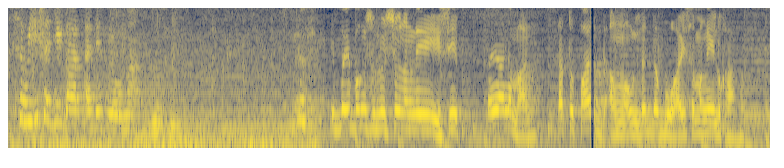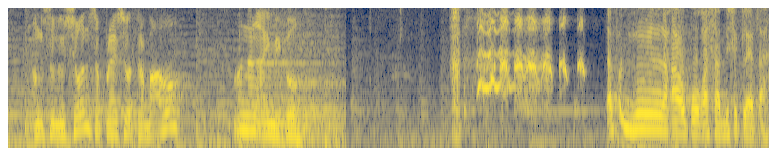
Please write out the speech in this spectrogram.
So you said you got a diploma. Iba-ibang solusyon ang naiisip. Kaya naman, natupad ang maunlad na buhay sa mga Ilocano. Ang solusyon sa presyo at trabaho, ang aimi ko. Kapag nakaupo ka sa bisikleta,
